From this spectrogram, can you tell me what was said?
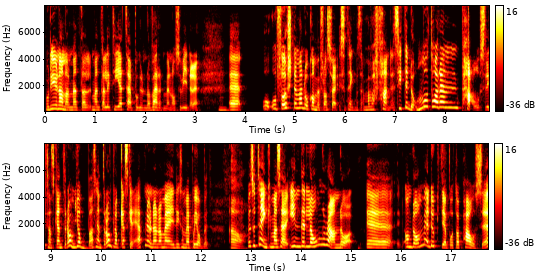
Och det är ju en annan mental, mentalitet här på grund av värmen och så vidare. Eh, och, och först när man då kommer från Sverige så tänker man så här, men vad fan, sitter de och tar en paus? Liksom, ska inte de jobba? Ska inte de plocka skräp nu när de är, liksom, är på jobbet? Ja. Men så tänker man så här, in the long run då, eh, om de är duktiga på att ta pauser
